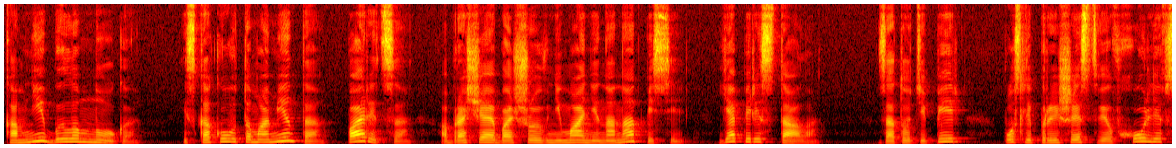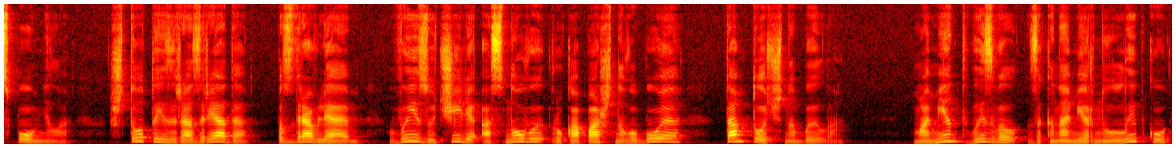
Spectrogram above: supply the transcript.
Камней было много, и с какого-то момента париться – Обращая большое внимание на надписи, я перестала. Зато теперь, после происшествия в холле, вспомнила. Что-то из разряда «Поздравляем, вы изучили основы рукопашного боя», там точно было. Момент вызвал закономерную улыбку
